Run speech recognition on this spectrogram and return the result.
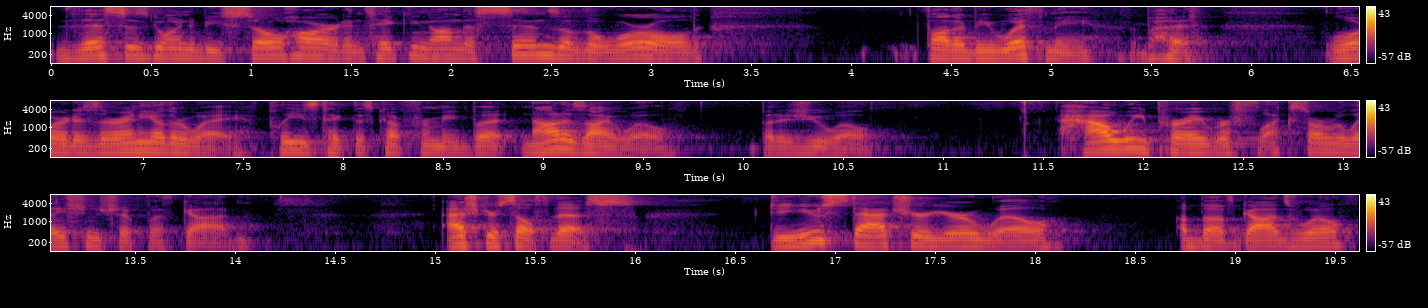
this is going to be so hard and taking on the sins of the world. Father, be with me. But Lord, is there any other way? Please take this cup from me, but not as I will, but as you will. How we pray reflects our relationship with God. Ask yourself this Do you stature your will above God's will?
